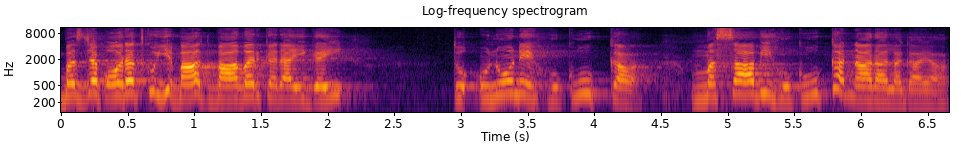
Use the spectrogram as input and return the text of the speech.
बस जब औरत को यह बात बावर कराई गई तो उन्होंने हुकूक का मसावी हुकूक का नारा लगाया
